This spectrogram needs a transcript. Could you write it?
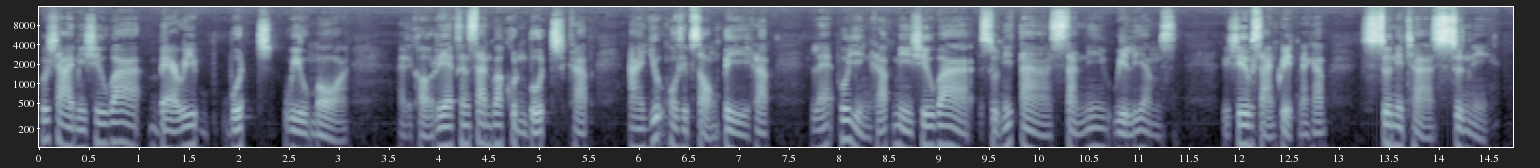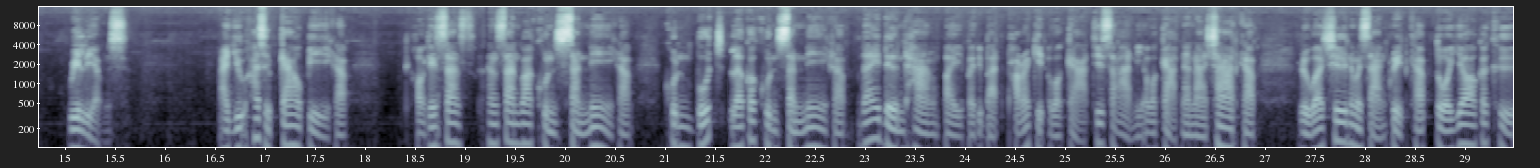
ผู้ชายมีชื่อว่า Barry Butch Wilmore าจจะขอเรียกสั้นๆว่าคุณบุชครับอายุ 62 ปีครับและผู้หญิงครับมีชื่อว่าสุนิตาซันนี่วิลเลียมส์หรือชื่อภาษาอังกฤษนะครับสุนิตาซุนนี่วิลเลียมส์อายุ 59 ปีครับขอเรียกสั้นๆว่าคุณซันนี่ครับคุณบุชแล้วก็คุณซันนี่ครับได้เดินทางไปปฏิบัติภารกิจอวกาศที่สถานีอวกาศนานาชาติครับหรือว่าชื่อในภาษาอังกฤษครับตัวย่อก็คือ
